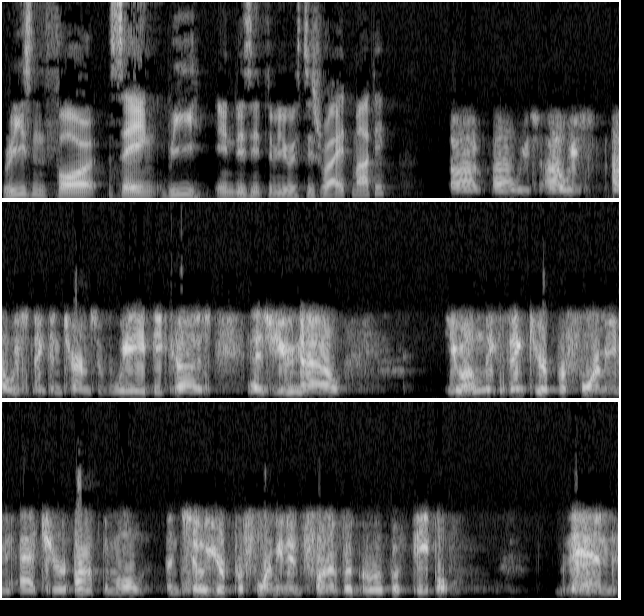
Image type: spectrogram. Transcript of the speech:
reason for saying we in this interview. Is this right, Marty? Uh, always, I always, I always think in terms of we because, as you know, you only think you're performing at your optimal until you're performing in front of a group of people. Then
